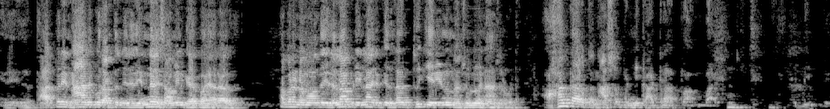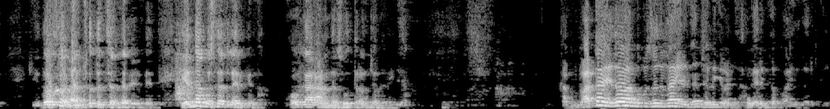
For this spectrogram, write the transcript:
இது நான் அதுக்கு ஒரு அர்த்தம் தெரியாது என்ன சாமின்னு கேட்பான் யாராவது. அப்புறம் நம்ம வந்து இதெல்லாம் அப்படிலாம் இருக்கு இதெல்லாம் தூக்கி எறியணும்னு நான் சொல்லுவேன் நான் சொல்ல மாட்டேன். அகங்காரத்தை நாசம் பண்ணி காட்டுறாப்பா ஏதோ அர்த்தத்தை சொல்ல வேண்டியது. எந்த புஸ்தகத்துல இருக்குன்னா ஓங்கார ஆனந்த சூத்திரம் சொல்ல வேண்டிய அப்படி பார்த்தா ஏதோ அந்த புஸ்தகத்துல தான் இருக்குன்னு சொல்லிக்க வேண்டியது. அங்க இருக்கப்பா இதுல இருக்கு.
